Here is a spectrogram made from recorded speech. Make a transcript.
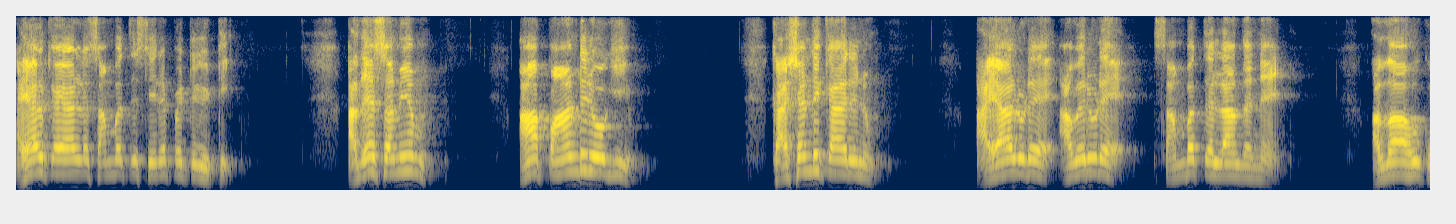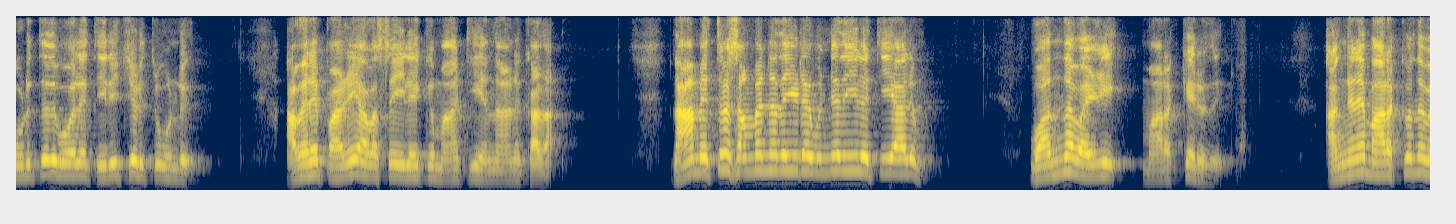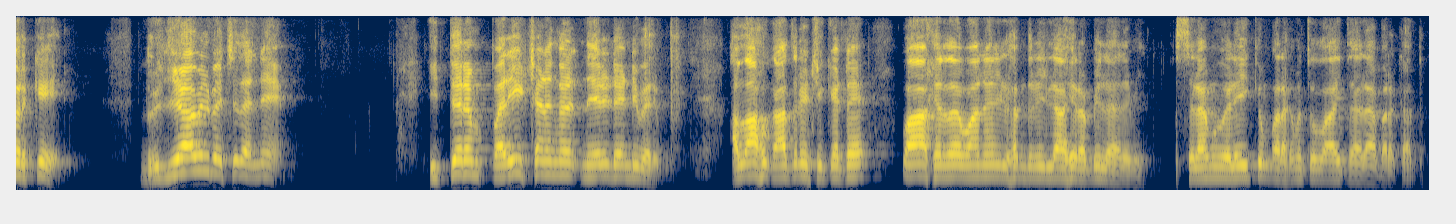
അയാൾക്ക് അയാളുടെ സമ്പത്ത് സ്ഥിരപ്പെട്ട് കിട്ടി. അതേസമയം ആ പാണ്ഡുരോഗിയും കഷണ്ടിക്കാരനും അയാളുടെ അവരുടെ സമ്പത്തെല്ലാം തന്നെ അള്ളാഹു കൊടുത്തതുപോലെ തിരിച്ചെടുത്തുകൊണ്ട് അവരെ പഴയ അവസ്ഥയിലേക്ക് മാറ്റി എന്നാണ് കഥ. നാം എത്ര സമ്പന്നതയുടെ ഉന്നതിയിലെത്തിയാലും വന്ന വഴി മറക്കരുത്. അങ്ങനെ മറക്കുന്നവർക്ക് ദുര്യാവിൽ വെച്ച് തന്നെ ഇത്തരം പരീക്ഷണങ്ങൾ നേരിടേണ്ടി വരും. അള്ളാഹു കാത്തുരക്ഷിക്കട്ടെ. വാഹിറ വാനൻ അലഹമുല്ലാഹി റബ്ബിൽ ആലമീൻ. അസ്സാം വലൈക്കും വറഹമത്തല്ലാഹി താല വർക്കാത്തു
